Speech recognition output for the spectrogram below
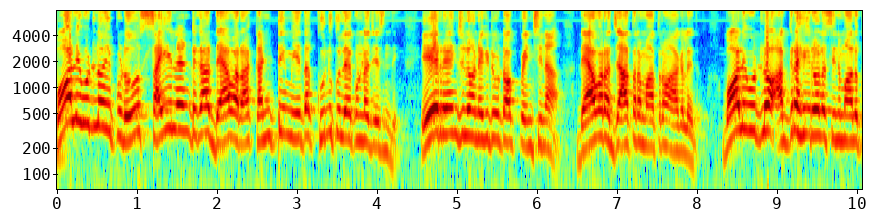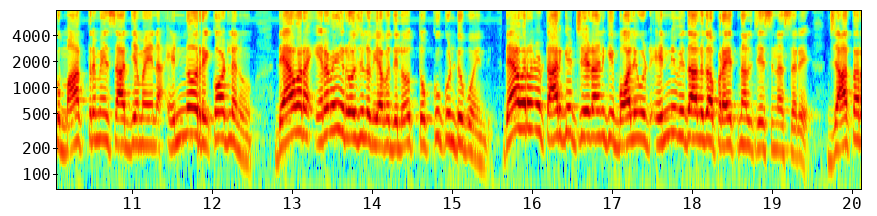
బాలీవుడ్లో ఇప్పుడు సైలెంట్గా దేవర కంటి మీద కునుకు లేకుండా చేసింది. ఏ రేంజ్లో నెగిటివ్ టాక్ పెంచినా దేవర జాతర మాత్రం ఆగలేదు. బాలీవుడ్లో అగ్ర హీరోల సినిమాలకు మాత్రమే సాధ్యమైన ఎన్నో రికార్డులను దేవర ఇరవై రోజుల వ్యవధిలో తొక్కుకుంటూ పోయింది. దేవరను టార్గెట్ చేయడానికి బాలీవుడ్ ఎన్ని విధాలుగా ప్రయత్నాలు చేసినా సరే జాతర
